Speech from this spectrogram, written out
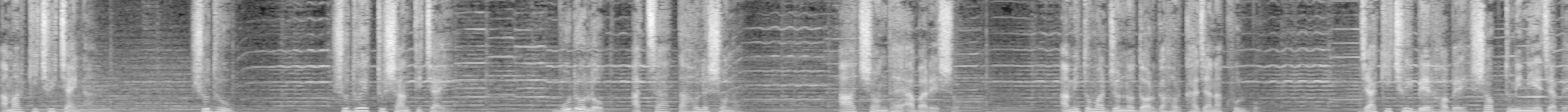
আমার কিছুই চাই না। শুধু শুধু একটু শান্তি চাই। বুড়ো লোক আচ্ছা তাহলে শোনো। আজ সন্ধ্যায় আবার এসো। আমি তোমার জন্য দরগাহর খাজানা খুলব। যা কিছুই বের হবে, সব তুমি নিয়ে যাবে।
